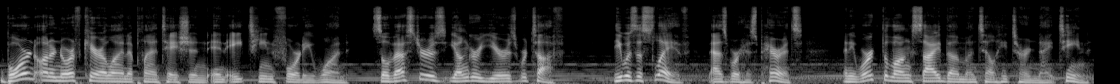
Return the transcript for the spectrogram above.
Born on a North Carolina plantation in 1841, Sylvester's younger years were tough. He was a slave, as were his parents, and he worked alongside them until he turned 19.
